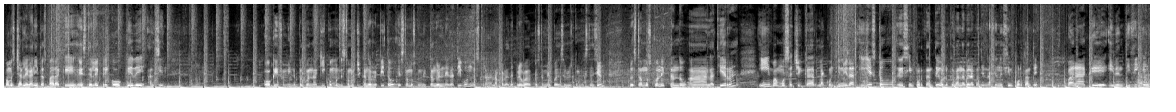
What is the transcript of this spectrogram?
vamos a echarle ganitas para que este eléctrico quede al 100. Ok familia, pues bueno, aquí como lo estamos checando, repito, estamos conectando el negativo, nuestra lámpara de prueba pues también puede servir como extensión, lo estamos conectando a la tierra y vamos a checar la continuidad. Y esto es importante o lo que van a ver a continuación es importante para que identifiquen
